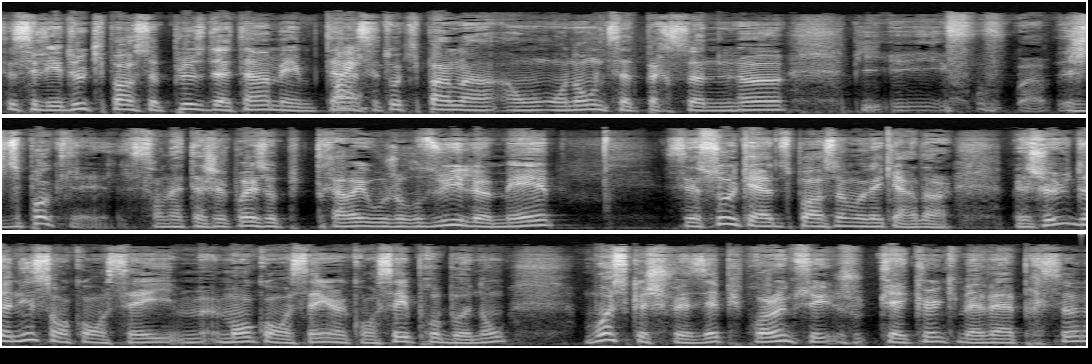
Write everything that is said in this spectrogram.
Tu sais, c'est les deux qui passent le plus de temps en même temps. Ouais. C'est toi qui parles en- en- au nom de cette personne-là. Puis, il faut- je dis pas que son attaché de presse a plus de travail aujourd'hui, là, mais c'est sûr qu'elle a dû passer un mauvais quart d'heure. Mais je vais lui donner son conseil, mon conseil, un conseil pro bono. Moi, ce que je faisais, puis probablement que c'est quelqu'un qui m'avait appris ça,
